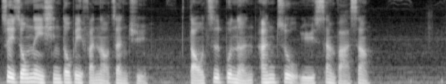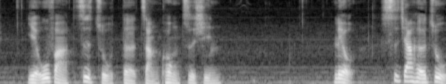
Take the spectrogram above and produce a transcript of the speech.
最终内心都被烦恼占据，导致不能安住于善法上，也无法自主地掌控自心。六，释迦合著，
